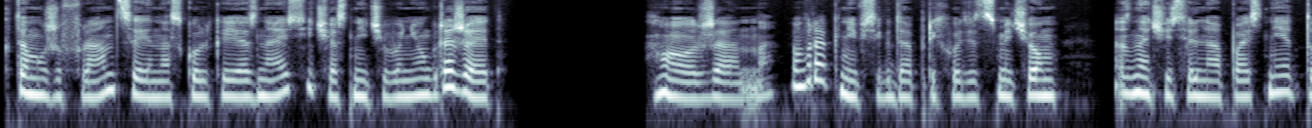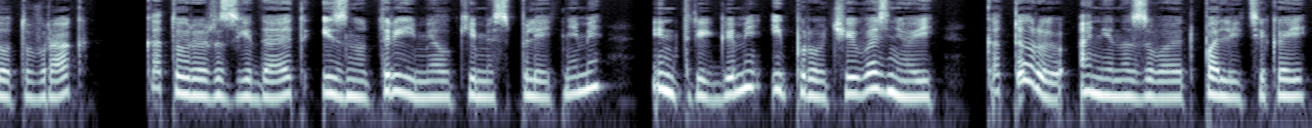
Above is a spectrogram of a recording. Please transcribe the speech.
К тому же Франции, насколько я знаю, сейчас ничего не угрожает». «О, Жанна, враг не всегда приходит с мечом. Значительно опаснее тот враг, который разъедает изнутри мелкими сплетнями, интригами и прочей вознёй, которую они называют политикой.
